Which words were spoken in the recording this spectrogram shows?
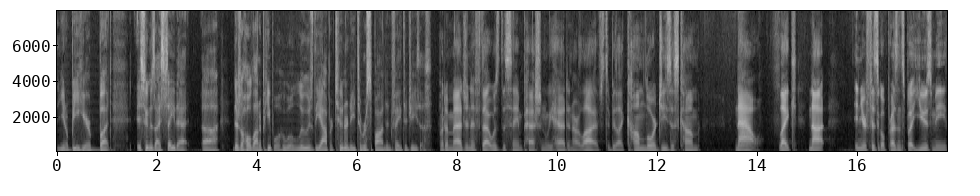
you know, be here. But as soon as I say that, uh, there's a whole lot of people who will lose the opportunity to respond in faith to Jesus. But imagine if that was the same passion we had in our lives to be like, come, Lord Jesus, come now. Like, not in your physical presence, but use me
